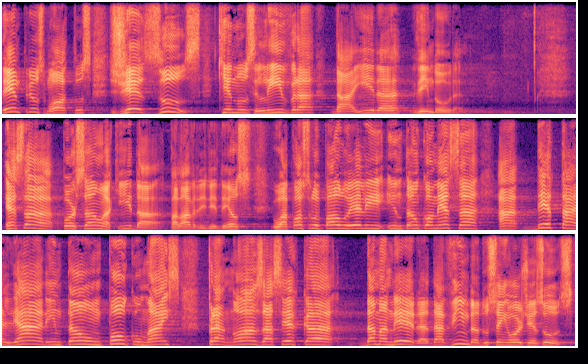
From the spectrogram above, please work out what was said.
dentre os mortos, Jesus, que nos livra da ira vindoura. Essa porção aqui da palavra de Deus, o apóstolo Paulo, ele então começa a detalhar então um pouco mais para nós acerca da maneira da vinda do Senhor Jesus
